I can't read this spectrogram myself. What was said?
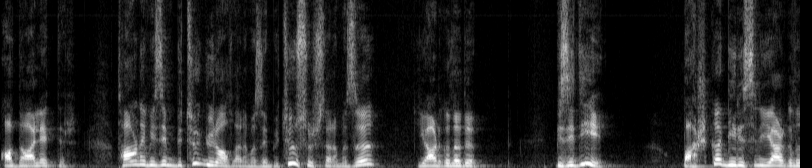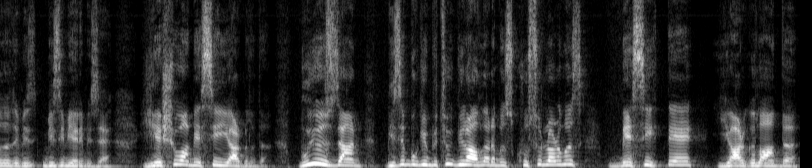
adalettir. Tanrı bizim bütün günahlarımızı, bütün suçlarımızı yargıladı. Bizi değil, başka birisini yargıladı biz- bizim yerimize. Yeşua Mesih'i yargıladı. Bu yüzden bizim bugün bütün günahlarımız, kusurlarımız Mesih'te yargılandı.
